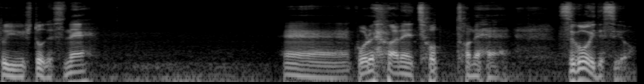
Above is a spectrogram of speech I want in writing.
という人ですね。えー、これはね、ちょっとね、すごいですよ。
